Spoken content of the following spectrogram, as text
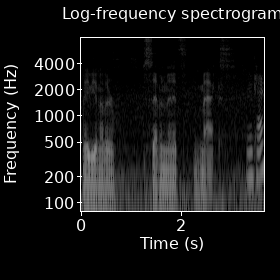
maybe another seven minutes max. Okay.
